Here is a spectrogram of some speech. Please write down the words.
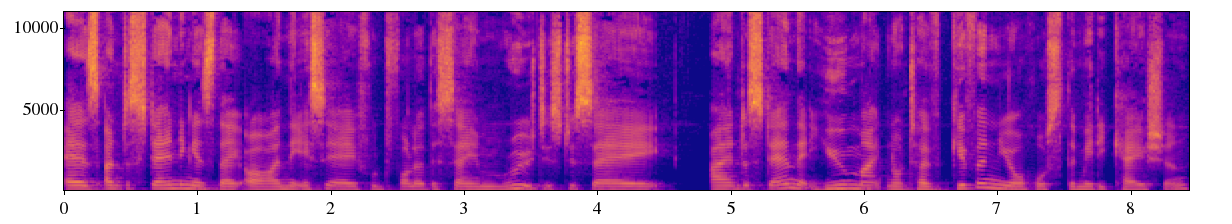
as understanding as they are, and the SAF would follow the same route, is to say, I understand that you might not have given your horse the medication,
